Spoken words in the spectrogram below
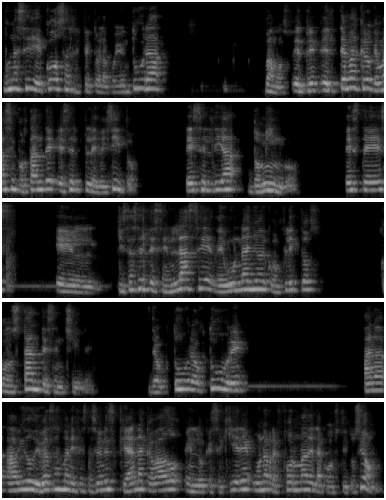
una serie de cosas respecto a la coyuntura. Vamos, el, el tema creo que más importante es el plebiscito. Es el día domingo. Este es el, quizás el desenlace de un año de conflictos constantes en Chile. De octubre a octubre ha habido diversas manifestaciones que han acabado en lo que se quiere una reforma de la Constitución.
